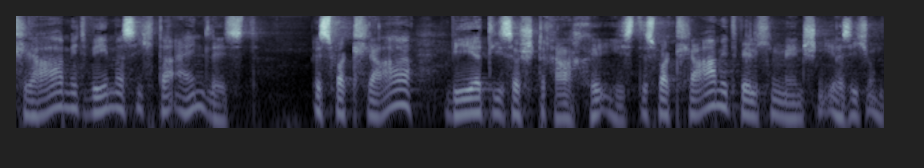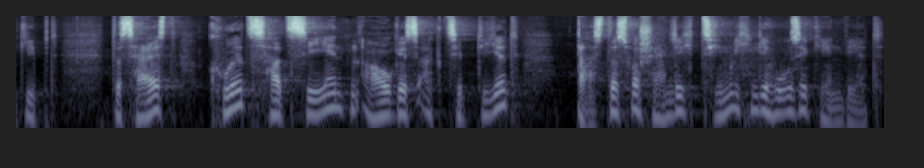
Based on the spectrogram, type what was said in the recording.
klar, mit wem er sich da einlässt. Es war klar, wer dieser Strache ist. Es war klar, mit welchen Menschen er sich umgibt. Das heißt, Kurz hat sehenden Auges akzeptiert, dass das wahrscheinlich ziemlich in die Hose gehen wird.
